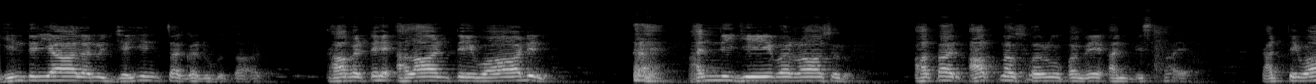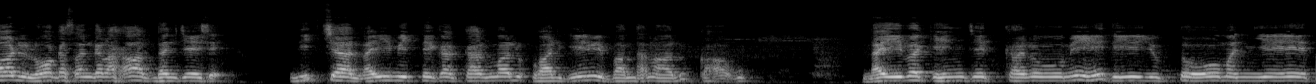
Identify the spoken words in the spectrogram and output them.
ఇంద్రియాలను జయించగలుగుతాడు. కాబట్టి అలాంటి వాడిని అన్ని జీవరాశులు అత ఆత్మస్వరూపమే అనిపిస్తాయి. కట్టివాడు లోక సంగ్రహార్థం చేసే నిత్య నైమిత్తిక కర్మలు వాడికి ఏమి బంధనాలు కావు. నైవ కించిత్ కరోమీతి యుక్తో మన్యేత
